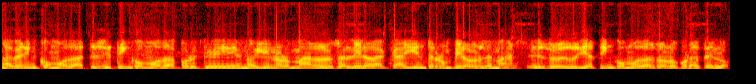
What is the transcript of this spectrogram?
a ver, incomodate si te incomoda porque no es normal salir a la calle e interrumpir a los demás. Eso ya te incomoda solo por hacerlo.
